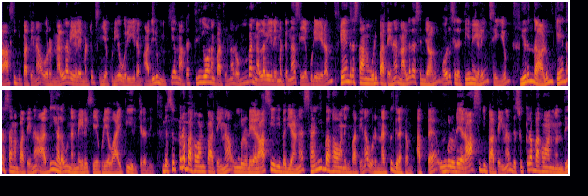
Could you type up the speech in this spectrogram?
ராசிக்கு பார்த்தீங்கன்னா ஒரு நல்ல வேலை மட்டும் செய்யக்கூடிய ஒரு இடம். அதிலும் முக்கியமாக திரியோணம் பார்த்தீங்கன்னா ரொம்ப நல்ல வேலை மட்டும்தான் செய்யக்கூடிய இடம். கேந்திர ஸ்தானம் கூட பார்த்தீங்கன்னா நல்லதை செஞ்சாலும் ஒரு சில தீமைகளையும் செய்யும். இருந்தாலும் கேந்திர ஸ்தானம் பார்த்தீங்கன்னா அதிக அளவு நன்மைகளை செய்யக்கூடிய வாய்ப்பு இருக்கிறது. இந்த சுக்கர பகவான் பார்த்தீங்கன்னா உங்களுடைய ராசி அதிபதியான சனி பகவானுக்கு பார்த்தீங்கன்னா ஒரு நட்பு கிரகம். அப்ப உங்களுடைய ராசிக்கு பார்த்தீங்கன்னா இந்த சுக்கர பகவான் வந்து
